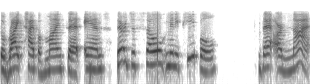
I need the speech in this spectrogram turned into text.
the right type of mindset. And there are just so many people that are not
